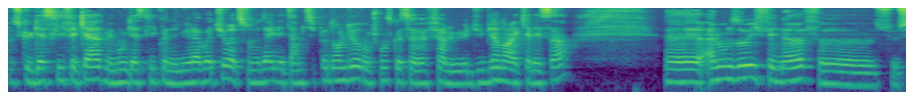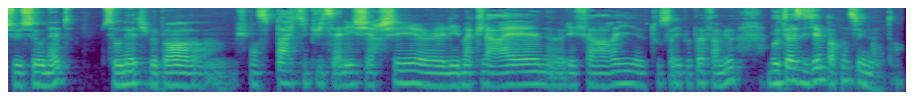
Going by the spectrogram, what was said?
parce que Gasly fait 4, mais bon, Gasly connaît mieux la voiture et Tsunoda il était un petit peu dans le dur, donc je pense que ça va faire du bien dans la Calessa. Alonso il fait 9, c'est honnête honnête, il peut pas, je pense pas qu'il puisse aller chercher euh, les McLaren, euh, les Ferrari, euh, tout ça, il peut pas faire mieux. Bottas dixième, par contre, c'est une honte. Hein.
